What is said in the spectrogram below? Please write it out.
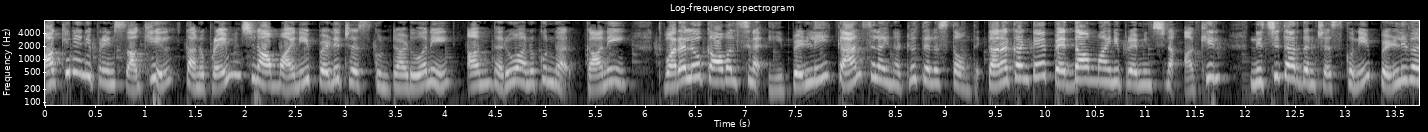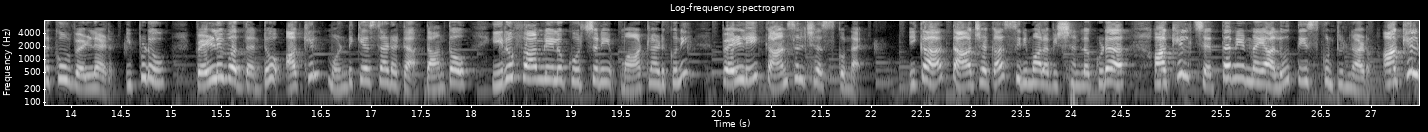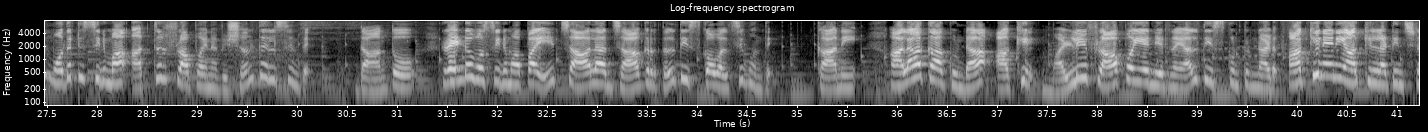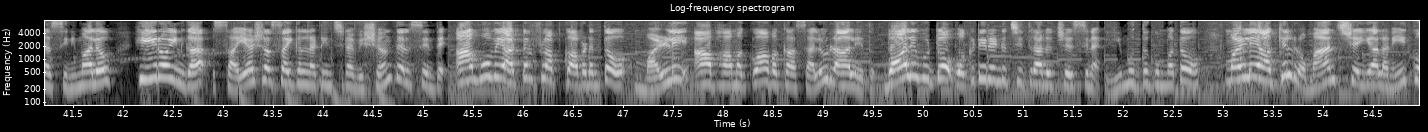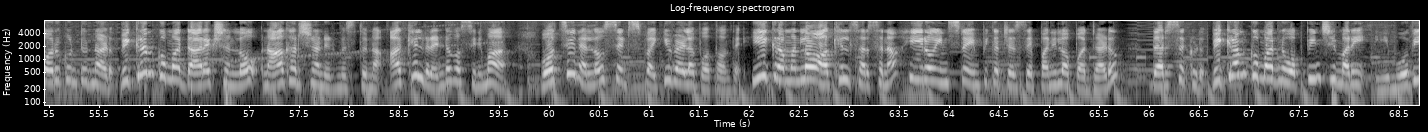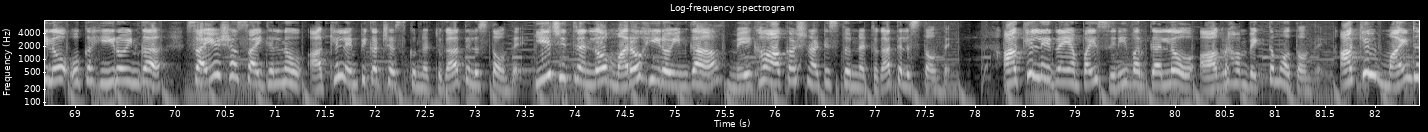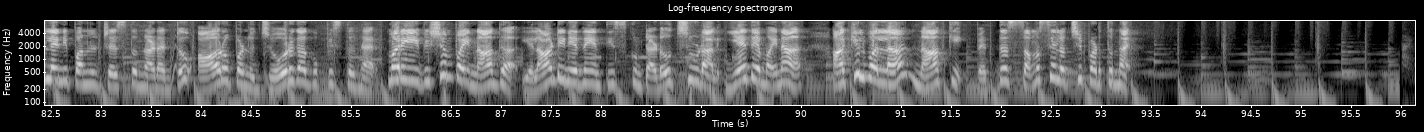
Akkineni prince Akhil తను ప్రేమించిన అమ్మాయిని పెళ్ళి చేసుకుంటాడు అని అందరూ అనుకున్నారు. కానీ త్వరలో కావలసిన ఈ పెళ్ళి క్యాన్సిల్ అయినట్లు తెలుస్తోంది. తనకంటే పెద్ద అమ్మాయిని ప్రేమించిన అఖిల్ నిశ్చితార్థం చేసుకుని పెళ్ళి వరకు వెళ్ళాడు ఇప్పుడు పెళ్ళి వద్దంటూ అఖిల్ మొండికేశాడట. దాంతో ఇరు ఫ్యామిలీలు కూర్చుని మాట్లాడుకుని పెళ్ళి క్యాన్సిల్ చేసుకున్నాయి. ఇక తాజాగా సినిమాల విషయంలో కూడా అఖిల్ చెత్త నిర్ణయాలు తీసుకుంటున్నాడు. అఖిల్ మొదటి సినిమా అట్టర్ ఫ్లాప్ అయిన విషయం తెలిసిందే. దాంతో రెండవ సినిమాపై చాలా జాగ్రత్తలు తీసుకోవాల్సి ఉంది. కానీ అలా కాకుండా అఖిల్ మళ్ళీ ఫ్లాప్ అయ్యే నిర్ణయాలు తీసుకుంటున్నాడు. అక్కినేని అఖిల్ నటించిన సినిమాలో హీరోయిన్గా సయేష సైగల్ నటించిన విషయం తెలిసిందే. ఆ మూవీ అట్టర్ ఫ్లాప్ కావడంతో మళ్ళీ ఆ భామకు అవకాశాలు రాలేదు. బాలీవుడ్లో ఒకటి రెండు చిత్రాలు చేసిన ఈ ముద్దుగుమ్మతో మళ్ళీ అఖిల్ రొమాన్స్ చేయాలని కోరుకుంటున్నాడు. విక్రమ్ కుమార్ డైరెక్షన్లో నాగార్జున నిర్మిస్తున్న అఖిల్ రెండవ సినిమా వచ్చే నెలలో సెట్స్ పైకి వెళ్ళబోతోంది ఈ క్రమంలో అఖిల్ సరసన హీరోయిన్స్ను ఎంపిక చేసే పని పనిలో పడ్డాడు దర్శకుడు. విక్రమ్ కుమార్ను ఒప్పించి మరి ఈ మూవీలో ఒక హీరోయిన్గా సయేషా సైగల్ను అఖిల్ ఎంపిక చేసుకున్నట్లుగా తెలుస్తోంది. ఈ చిత్రంలో మరో హీరోయిన్గా మేఘా ఆకాష్ నటిస్తున్నట్లుగా తెలుస్తోంది. అఖిల్ నిర్ణయంపై సినీ వర్గాల్లో ఆగ్రహం వ్యక్తమవుతోంది. అఖిల్ మైండ్ లేని పనులు చేస్తున్నాడంటూ ఆరోపణలు జోరుగా గుప్పిస్తున్నారు. మరి ఈ విషయంపై నాగ ఎలాంటి నిర్ణయం తీసుకుంటాడో చూడాలి. ఏదేమైనా అఖిల్ వల్ల నాకి పెద్ద సమస్యలు వచ్చి పడుతున్నాయి.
